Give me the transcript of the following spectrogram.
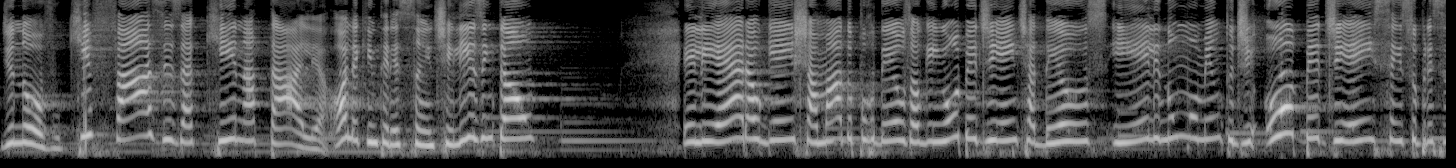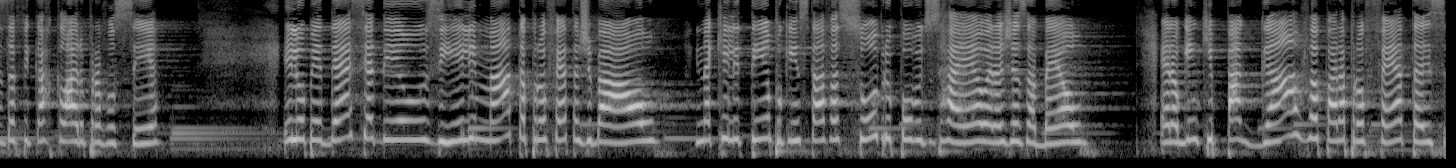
De novo, que fazes aqui, Natália? Olha que interessante. Elias, então, ele era alguém chamado por Deus, alguém obediente a Deus, e ele, num momento de obediência, isso precisa ficar claro para você. Ele obedece a Deus e ele mata profetas de Baal. E naquele tempo, quem estava sobre o povo de Israel era Jezabel. Era alguém que pagava para profetas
